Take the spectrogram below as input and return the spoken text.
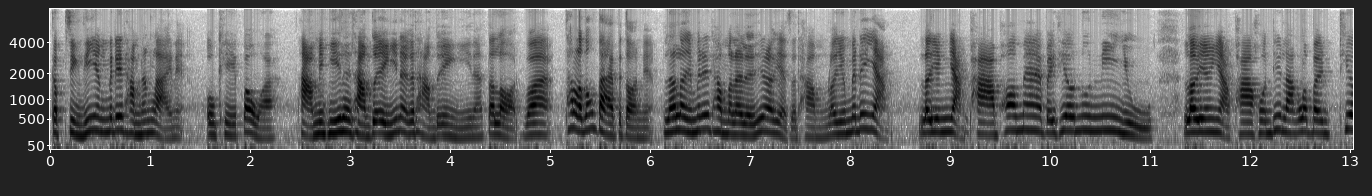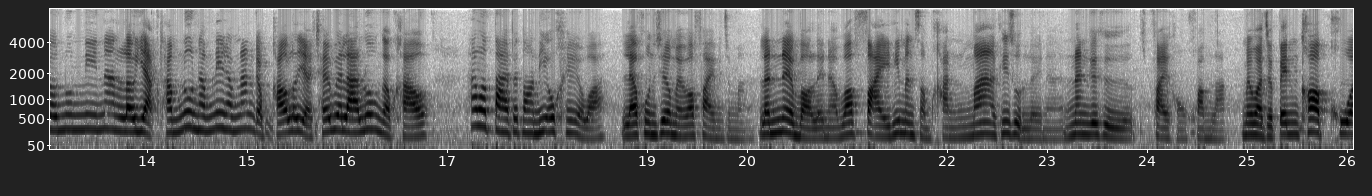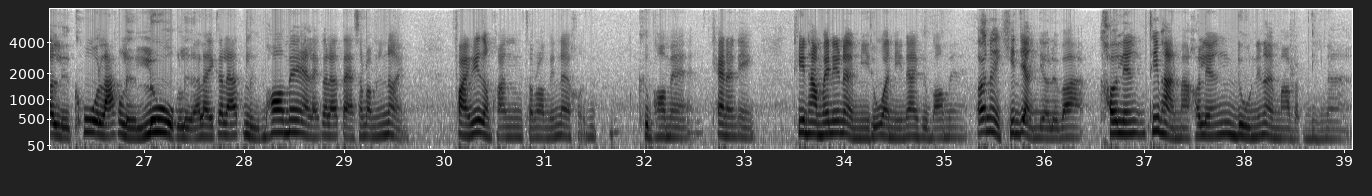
กับสิ่งที่ยังไม่ได้ทำทั้งหลายเนี่ยโอเคเปล่าวะ ถามอย่างนี้เลยถามตัวเองนี่หน่อยก็ถามตัวเองอย่างนี้นะตลอดว่าถ้าเราต้องตายไปตอนเนี้ยแล้วเรายังไม่ได้ทำอะไรเลยที่เราอยากจะทำเรายังไม่ได้อยากเรายังอยากพาพ่อแม่ไปเที่ยวนู่นนี่อยู่ เรายังอยากพาคนที่รักเราไปเที่ยวนู่นนี่นั่น เราอยากทำนู่นทำนี่ทำนั่นกับเขาเราอยากใช้เวลาร่วมกับเขาถ้าเราตายไปตอนนี้โอเคเหรอวะ แล้วคุณเชื่อไหมว่าไฟมันจะมา แล้วเนี่ยบอกเลยนะว่าไฟที่มันสำคัญมากที่สุดเลยนะ นั่นก็คือไฟของความรัก ไม่ว่าจะเป็นครอบครัวหรือคู่รักหรือลูกหรืออะไรก็แล้ว หรือพ่อแม่อะไรก็แล้วแต่สำหรับนิดหน่อย ไฟที่สำคัญสำหรับนิดหน่อย คือพ่อแม่แค่นั้นเอง ที่ทำให้นิดหน่อยมีทุกวันนี้ได้คือพ่อแม่เพราะหน่อยคิดอย่างเดียวเลยว่าเขาเลี้ยงที่ผ่านมาเขาเลี้ยงดูนิดหน่อยมาแบบดีมาก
